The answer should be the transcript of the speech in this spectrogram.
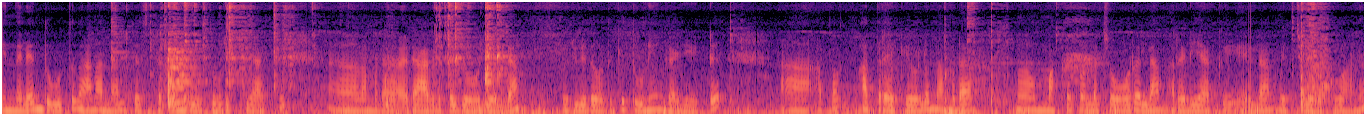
ഇന്നലെയും തൂത്തതാണ് എന്നാലും ജസ്റ്റൊക്കെ അപ്പം തൂത്ത് വൃത്തിയാക്കി നമ്മുടെ രാവിലത്തെ ജോലിയെല്ലാം ഒരുവിധം ഒതുക്കി തുണിയും കഴുകിയിട്ട് ആ, അപ്പം അത്രയൊക്കെ ഉള്ളൂ. നമ്മുടെ മക്കൾക്കുള്ള ചോറെല്ലാം റെഡിയാക്കി എല്ലാം വെച്ച് കൊടുക്കുവാണ്.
